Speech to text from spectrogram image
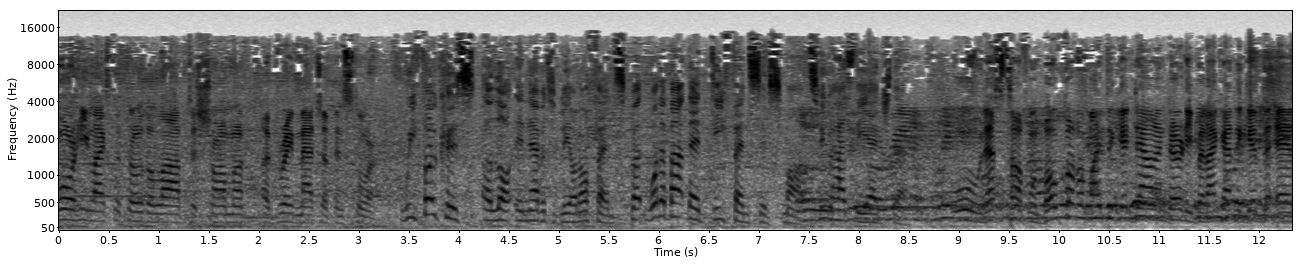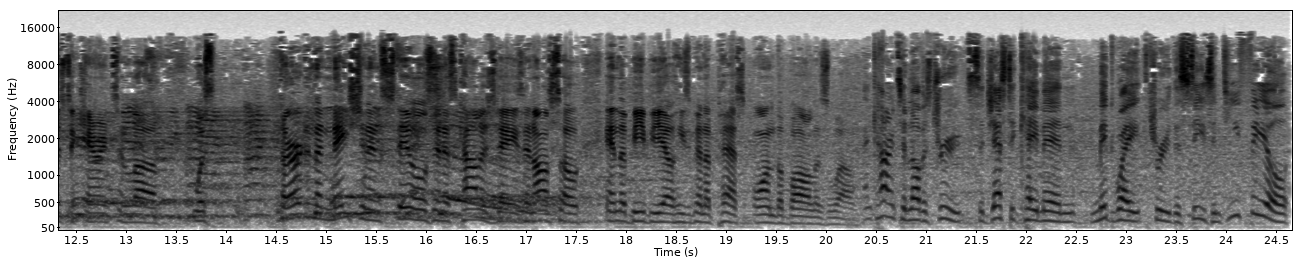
or he likes to throw the lob to Sharma, a great matchup in store. We focus a lot inevitably on offense, but what about their defensive smarts? Who has the edge there? Oh, that's a tough one. Both of them like to get down and dirty, but I got to give the edge to Carrington Love. Was third in the nation in steals in his college days, and also in the BBL, he's been a pest on the ball as well. And Carrington Love, as Drew suggested, came in midway through the season. Do you feel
